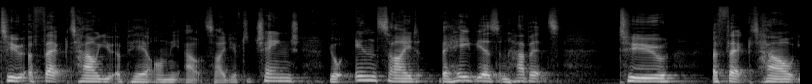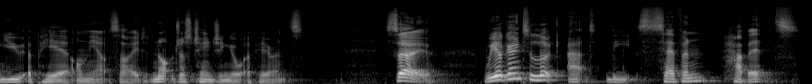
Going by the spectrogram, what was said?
to affect how you appear on the outside. You have to change your inside behaviors and habits to affect how you appear on the outside, not just changing your appearance. So, we are going to look at the seven habits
